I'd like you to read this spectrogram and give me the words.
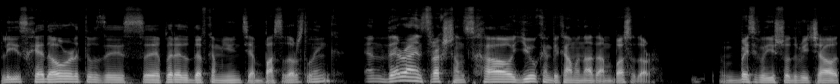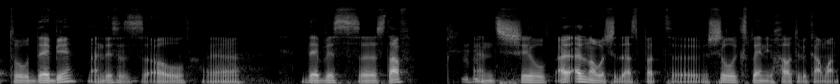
please head over to this uh, playwright.dev community ambassadors link. And there are instructions how you can become another ambassador basically you should reach out to Debbie, and this is all uh, Debbie's uh, stuff, mm-hmm. and she'll I, I, don't know what she does, but uh, she'll explain you how to become one.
